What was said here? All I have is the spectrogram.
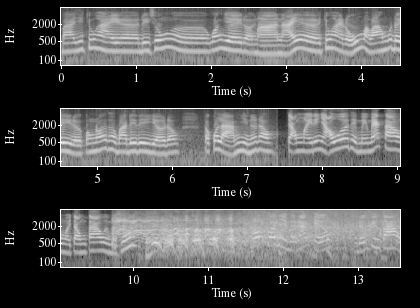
Ba với chú hai ờ, đi xuống ờ, quán dê rồi. Mà nãy ờ, chú hai rủ mà ba không có đi rồi con nói thôi ba đi đi giờ đâu đâu có làm gì nữa đâu. Chồng mày đi nhậu á thì mày mát tao mà chồng tao thì mày suối. Không có gì mày ráng chịu mày đừng kêu tao.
